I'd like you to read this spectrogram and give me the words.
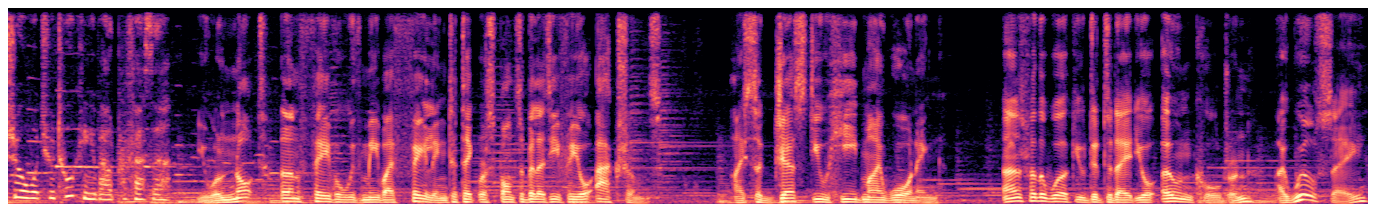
Sure what you're talking about, Professor. You will not earn favor with me by failing to take responsibility for your actions. I suggest you heed my warning. As for the work you did today at your own cauldron, I will say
